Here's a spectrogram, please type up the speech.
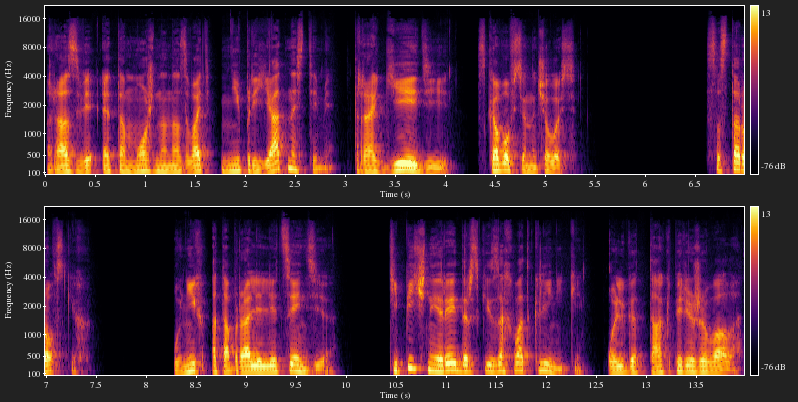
Разве это можно назвать неприятностями? Трагедией? С кого все началось? Со Старовских. У них отобрали лицензию. Типичный рейдерский захват клиники. Ольга так переживала.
